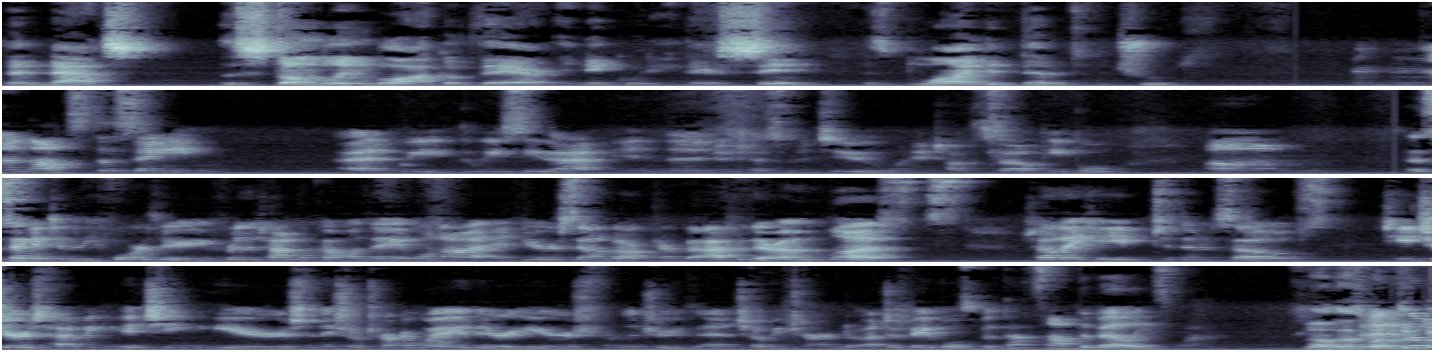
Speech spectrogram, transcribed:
then that's the stumbling block of their iniquity. Their sin has blinded them to the truth. Mhm, And that's the same. And we we see that in the New Testament too, when it talks about people. Um, Second Timothy four three. For the time will come when they will not endure sound doctrine, but after their own lusts shall they heap to themselves teachers having itching ears, and they shall turn away their ears from the truth and shall be turned unto fables. But that's not the belly's one. No, that's And not the that's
